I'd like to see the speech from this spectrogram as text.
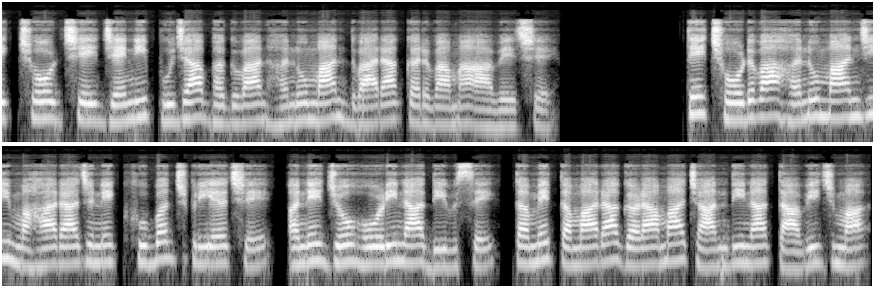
એક છોડ છે જેની પૂજા ભગવાન હનુમાન દ્વારા કરવામાં આવે છે. તે છોડવા હનુમાનજી મહારાજને ખૂબ જ પ્રિય છે અને જો હોળીના દિવસે તમે તમારા ગળામાં ચાંદીના તાવીજમાં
